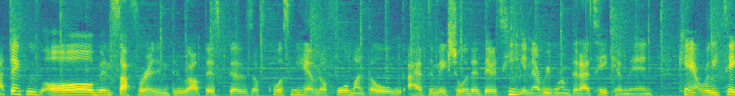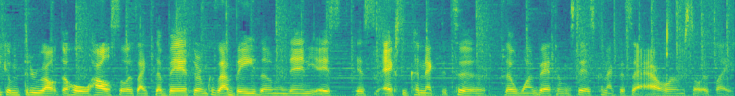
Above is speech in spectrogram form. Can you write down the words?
I think we've all been suffering throughout this because, of course, me having a four month old, I have to make sure that there's heat in every room that I take him in. Can't really take him throughout the whole house. So it's like the bathroom because I bathe him and then it's, it's actually connected to the one bathroom instead, connected to our room. So it's like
